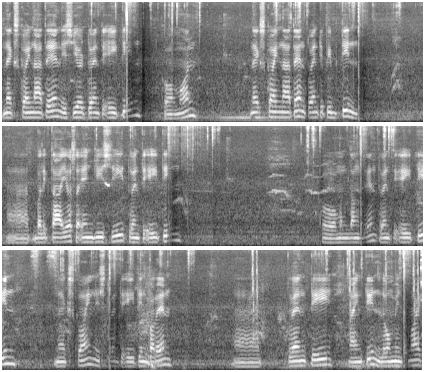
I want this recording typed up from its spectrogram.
Next coin natin is year 2018. Common. Next coin natin, 2015. At balik tayo sa NGC 2018. Common lang din, 2018. Next coin is 2018 pa rin. At 2019 low mint mark.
